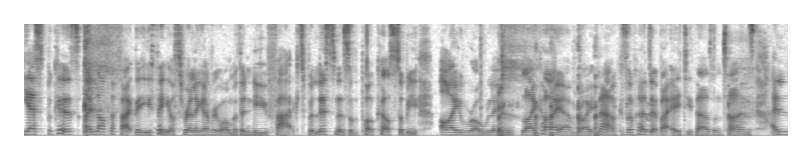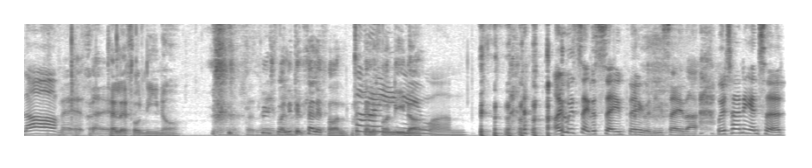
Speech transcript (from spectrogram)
Yes, because I love the fact that you think you're thrilling everyone with a new fact, but listeners of the podcast will be eye rolling like I am right now because I've heard it about 80,000 times. I love it though. Telefonino. Where's my little telephone? My Tiny telefonino. one. I always say the same thing when you say that. We're turning into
